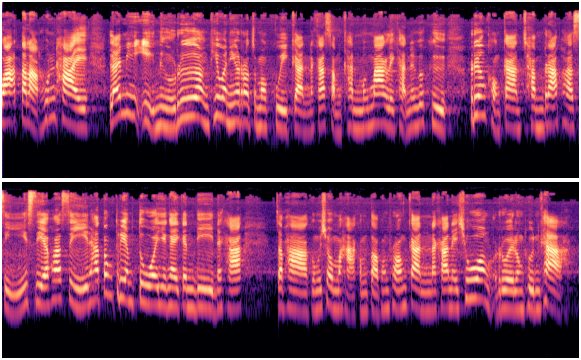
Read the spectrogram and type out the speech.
วะตลาดหุ้นไทย และมีอีกหนึ่งเรื่องที่วันนี้เราจะมาคุยกันนะคะสำคัญมาก ๆ เลยค่ะ นั่นก็คือเรื่องของการชำระภาษีเสียภาษีนะคะ ต้องเตรียมตัวยังไงกันดีนะคะ จะพาคุณผู้ชมมาหาคำตอบพร้อม ๆ กันนะคะ ในช่วงรวยลงทุนค่ะ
